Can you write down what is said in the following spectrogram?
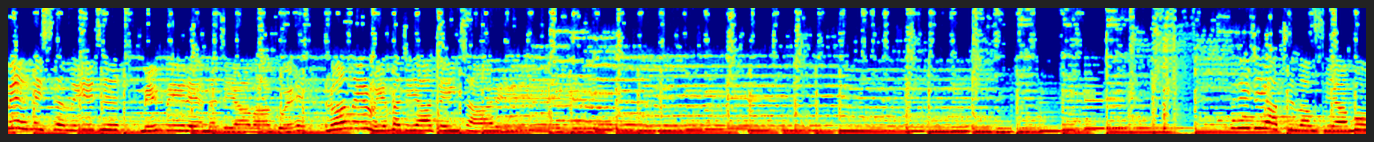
မင်းနှိမ့်ဆက်လေးချင်းမင်းပေးတဲ့အမတ်တရားပါကွယ်အလွမ်းလေးတွေအမတ်တရားသိမ်းထားတယ်ပရိတရားဖြစ်လို့ဆရာမို့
